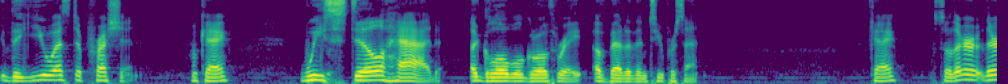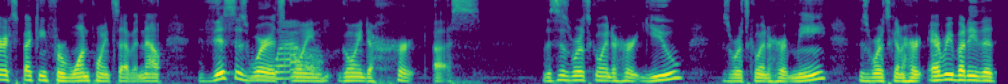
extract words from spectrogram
the US depression, okay? We still had a global growth rate of better than 2%. Okay? So they're they're expecting for 1.7. Now, this is where it's Wow. going going to hurt us. This is where it's going to hurt you. Is where it's going to hurt me. Is where it's going to hurt everybody that,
